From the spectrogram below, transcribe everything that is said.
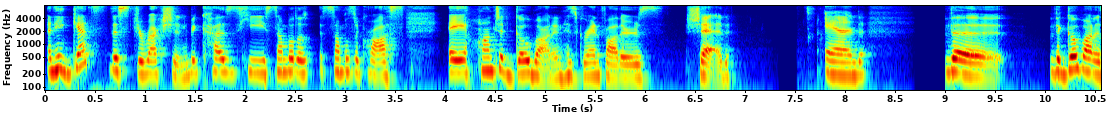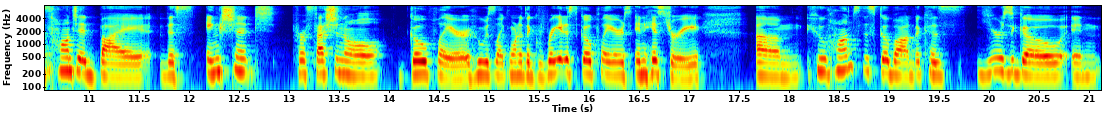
And he gets this direction because he stumbled stumbles across a haunted goban in his grandfather's shed. And the the goban is haunted by this ancient professional go player who was like one of the greatest go players in history um, who haunts this goban because years ago in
